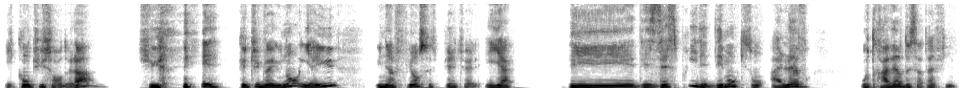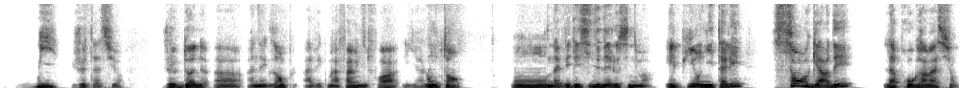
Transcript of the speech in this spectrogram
Et quand tu sors de là, que tu le veuilles ou non, il y a eu une influence spirituelle. Et il y a des, des esprits, des démons qui sont à l'œuvre au travers de certains films. Oui, je t'assure. Je donne euh, un exemple avec ma femme une fois, il y a longtemps on avait décidé d'aller au cinéma. Et puis on y est allé sans regarder la programmation.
